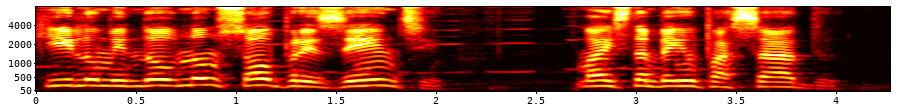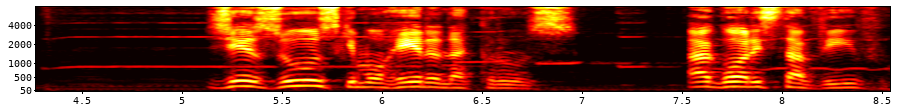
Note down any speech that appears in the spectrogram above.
que iluminou não só o presente, mas também o passado Jesus, que morrera na cruz, agora está vivo.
